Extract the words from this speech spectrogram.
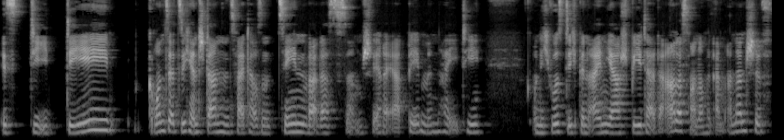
ist die Idee grundsätzlich entstanden. 2010 war das ähm, schwere Erdbeben in Haiti. Und ich wusste, ich bin ein Jahr später da. Das war noch mit einem anderen Schiff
